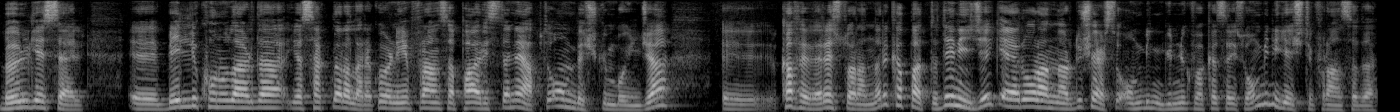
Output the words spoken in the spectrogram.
bölgesel, belli konularda yasaklar alarak örneğin Fransa Paris'te ne yaptı? 15 gün boyunca e, kafe ve restoranları kapattı. Deneyecek eğer oranlar düşerse 10 bin günlük vaka sayısı 10 bini geçti Fransa'da.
